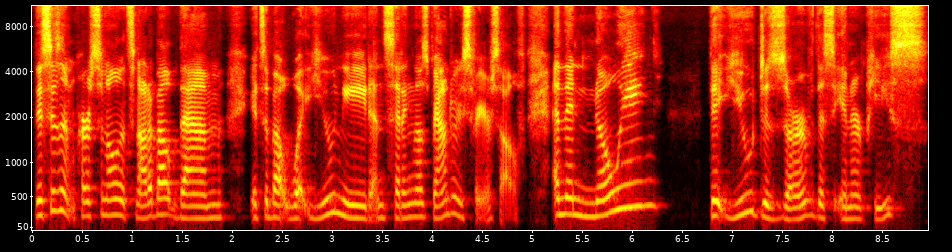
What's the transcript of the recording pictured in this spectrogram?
this isn't personal, it's not about them, it's about what you need, and setting those boundaries for yourself. And then knowing that you deserve this inner peace,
